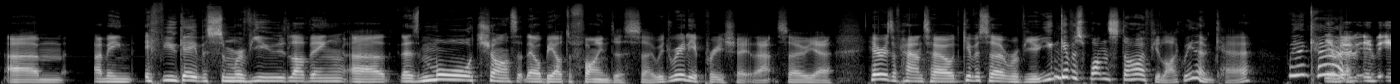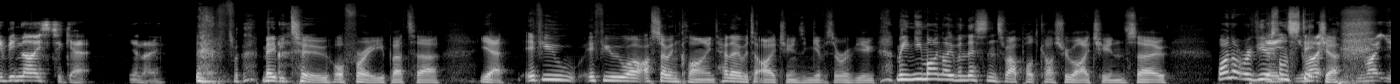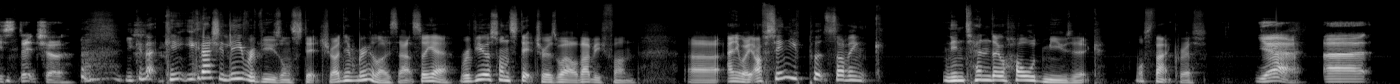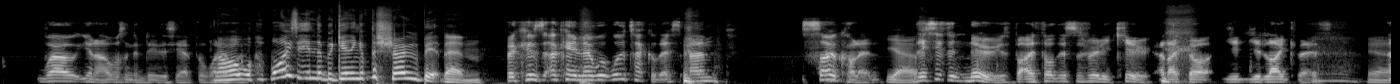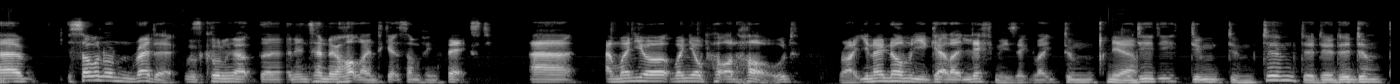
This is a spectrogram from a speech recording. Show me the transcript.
um I mean, if you gave us some reviews, loving, uh, there's more chance that they'll be able to find us. So we'd really appreciate that. So yeah, Heroes of Handheld, give us a review. You can give us one star if you like. We don't care. We don't care. Yeah, it'd, it'd be nice to get, you know. maybe two or three but uh yeah if you if you are so inclined head over to itunes and give us a review i mean you might not even listen to our podcast through itunes so why not review us on you might- stitcher You might use Stitcher. you can, can you can actually leave reviews on stitcher i didn't realize that so yeah review us on stitcher as well that'd be fun uh anyway i've seen you've put something nintendo hold music what's that chris Yeah. Uh, well, you know, I wasn't going to do this yet, but whatever. no why is it in the beginning of the show bit then Because okay, no, we'll, we'll tackle this. Um, so Colin, yeah this isn't news, but I thought this was really cute, and I thought you'd, you'd like this. yeah. Um, someone on Reddit was calling up the Nintendo hotline to get something fixed, uh, and when you're when you're put on hold, right? You know, normally you get like lift music, like dum Yeah. dee dum dum dum dum dum dum.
